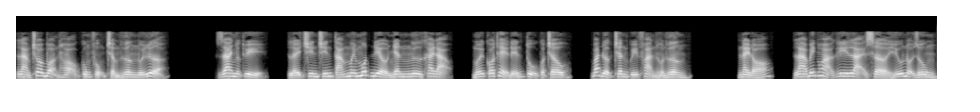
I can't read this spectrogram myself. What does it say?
làm cho bọn họ cung phụng trầm hương núi lửa. Ra nhược thủy, lấy 9981 điều nhân ngư khai đạo, mới có thể đến tụ quật châu, bắt được chân quý phản hồn hương. Này đó, là bích họa ghi lại sở hữu nội dung.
